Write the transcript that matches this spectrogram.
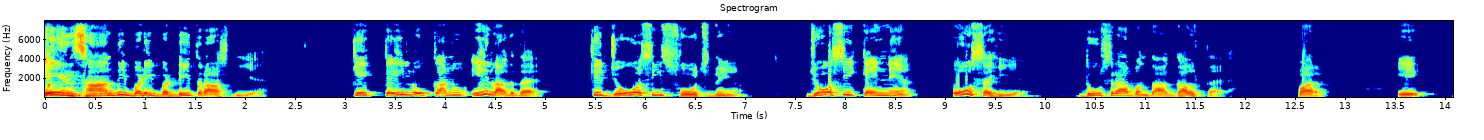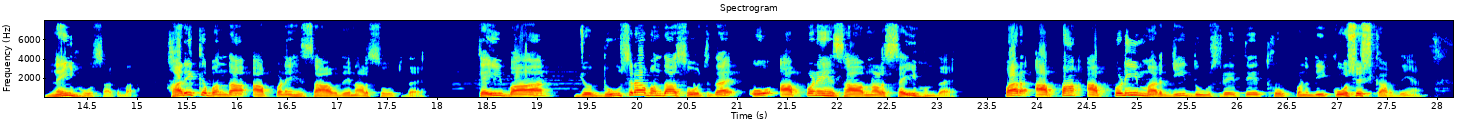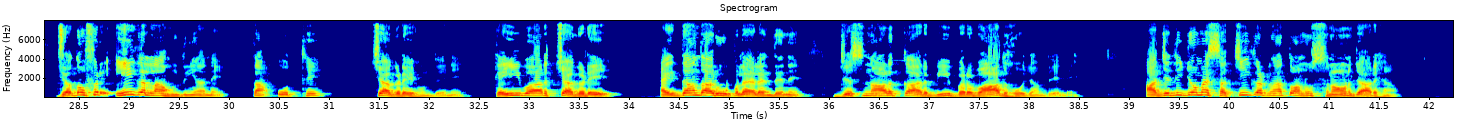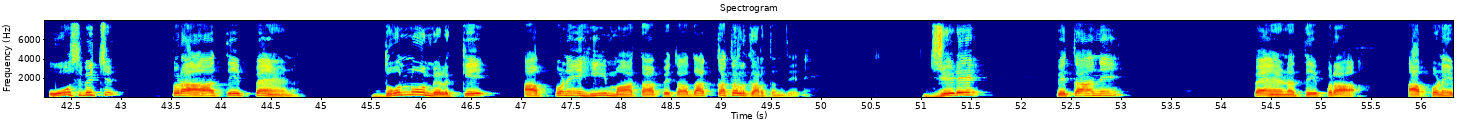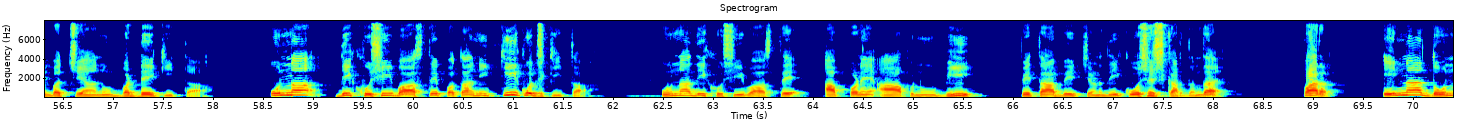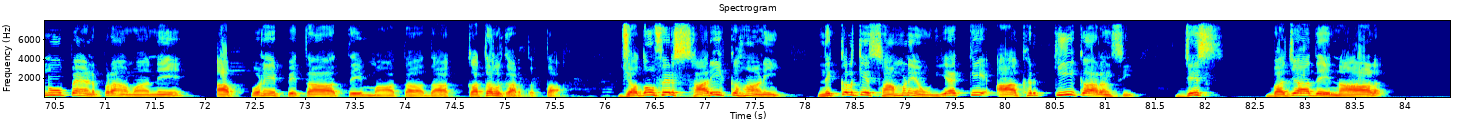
ਇਹ ਇਨਸਾਨ ਦੀ ਬੜੀ ਵੱਡੀ ਤਰਾਸਦੀ ਹੈ ਕਿ ਕਈ ਲੋਕਾਂ ਨੂੰ ਇਹ ਲੱਗਦਾ ਹੈ ਕਿ ਜੋ ਅਸੀਂ ਸੋਚਦੇ ਹਾਂ, ਜੋ ਅਸੀਂ ਕਹਿੰਦੇ ਹਾਂ, ਉਹ ਸਹੀ ਹੈ, ਦੂਸਰਾ ਬੰਦਾ ਗਲਤ ਹੈ, ਪਰ ਇਹ ਨਹੀਂ ਹੋ ਸਕਦਾ। ਹਰ ਇੱਕ ਬੰਦਾ ਆਪਣੇ ਹਿਸਾਬ ਦੇ ਨਾਲ ਸੋਚਦਾ ਹੈ। ਕਈ ਵਾਰ ਜੋ ਦੂਸਰਾ ਬੰਦਾ ਸੋਚਦਾ ਹੈ, ਉਹ ਆਪਣੇ ਹਿਸਾਬ ਨਾਲ ਸਹੀ ਹੁੰਦਾ ਹੈ, ਪਰ ਆਪਾਂ ਆਪਣੀ ਮਰਜ਼ੀ ਦੂਸਰੇ ਤੇ ਥੋਪਣ ਦੀ ਕੋਸ਼ਿਸ਼ ਕਰਦੇ ਹਾਂ। ਜਦੋਂ ਫਿਰ ਇਹ ਗੱਲਾਂ ਹੁੰਦੀਆਂ ਨੇ, ਤਾਂ ਉੱਥੇ ਝਗੜੇ ਹੁੰਦੇ ਨੇ। ਕਈ ਵਾਰ ਝਗੜੇ ਐਦਾਂ ਦਾ ਰੂਪ ਲੈ ਲੈਂਦੇ ਨੇ, ਜਿਸ ਨਾਲ ਘਰ ਵੀ ਬਰਬਾਦ ਹੋ ਜਾਂਦੇ ਨੇ। ਅੱਜ ਦੀ ਜੋ ਮੈਂ ਸੱਚੀ ਘਟਨਾ ਤੁਹਾਨੂੰ ਸੁਣਾਉਣ ਜਾ ਰਿਹਾ, ਉਸ ਵਿੱਚ ਭਰਾ ਅਤੇ ਭੈਣ ਦੋਨੋਂ ਮਿਲ ਕੇ ਆਪਣੇ ਹੀ ਮਾਤਾ ਪਿਤਾ ਦਾ ਕਤਲ ਕਰ ਦਿੰਦੇ ਨੇ। ਜਿਹੜੇ ਪਿਤਾ ਨੇ ਭੈਣ ਅਤੇ ਭਰਾ ਆਪਣੇ ਬੱਚਿਆਂ ਨੂੰ ਵੱਡੇ ਕੀਤਾ ਉਹਨਾਂ ਦੀ ਖੁਸ਼ੀ ਵਾਸਤੇ ਪਤਾ ਨਹੀਂ ਕੀ ਕੁਝ ਕੀਤਾ। ਉਹਨਾਂ ਦੀ ਖੁਸ਼ੀ ਵਾਸਤੇ ਆਪਣੇ ਆਪ ਨੂੰ ਵੀ ਪਿਤਾ ਵੇਚਣ ਦੀ ਕੋਸ਼ਿਸ਼ ਕਰ ਦਿੰਦਾ ਹੈ। ਪਰ ਇਹਨਾਂ ਦੋਨੋਂ ਭੈਣ ਭਰਾਵਾਂ ਨੇ ਆਪਣੇ ਪਿਤਾ ਅਤੇ ਮਾਤਾ ਦਾ ਕਤਲ ਕਰ ਦਿੱਤਾ। ਜਦੋਂ ਫਿਰ ਸਾਰੀ ਕਹਾਣੀ ਨਿਕਲ ਕੇ ਸਾਹਮਣੇ ਆਉਂਦੀ ਹੈ ਕਿ ਆਖਰ ਕੀ ਕਾਰਨ ਸੀ, ਜਿਸ ਵਜ੍ਹਾ ਦੇ ਨਾਲ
